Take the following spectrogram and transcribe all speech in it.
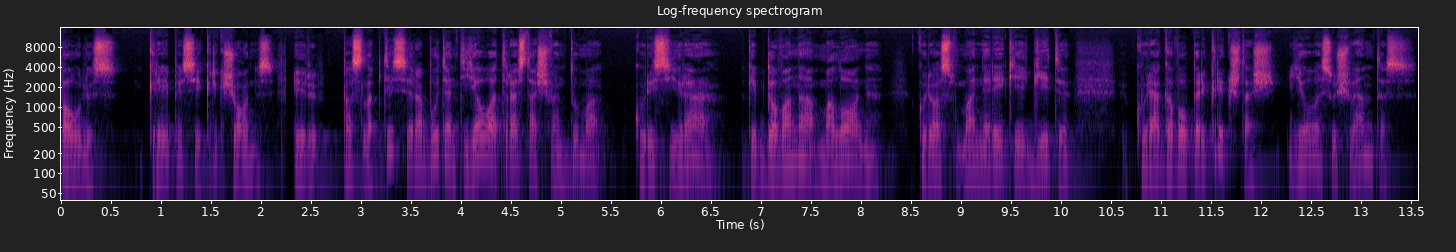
Paulius kreipiasi į krikščionis. Ir paslaptis yra būtent jau atrasta šventumą, kuris yra kaip dovana, malonė, kurios man nereikia įgyti, kurią gavau per krikštą, aš jau esu šventas.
